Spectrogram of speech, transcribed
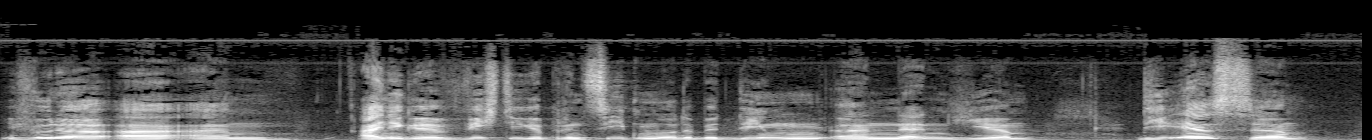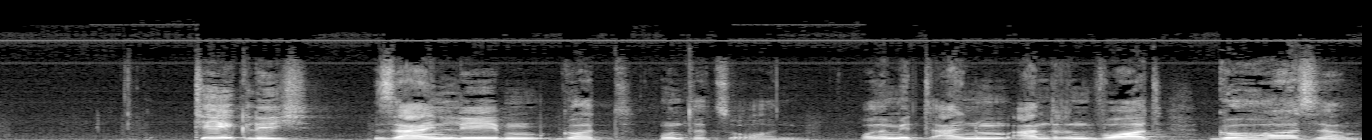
Ich würde äh, ähm, einige wichtige Prinzipien oder Bedingungen äh, nennen hier. Die erste, täglich sein Leben Gott unterzuordnen. Oder mit einem anderen Wort, Gehorsam.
